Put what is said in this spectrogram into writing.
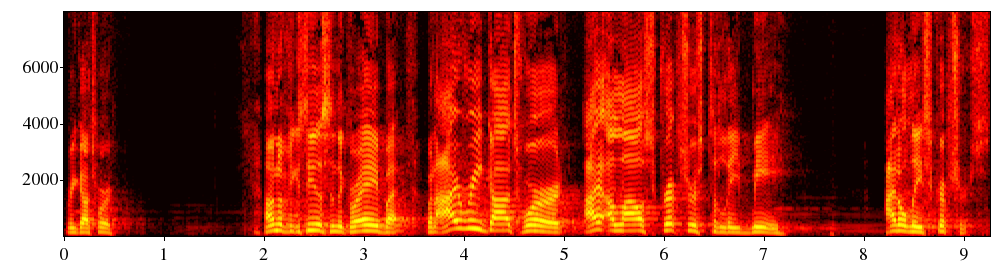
read God's Word. I don't know if you can see this in the gray, but when I read God's Word, I allow Scriptures to lead me. I don't lead Scriptures.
